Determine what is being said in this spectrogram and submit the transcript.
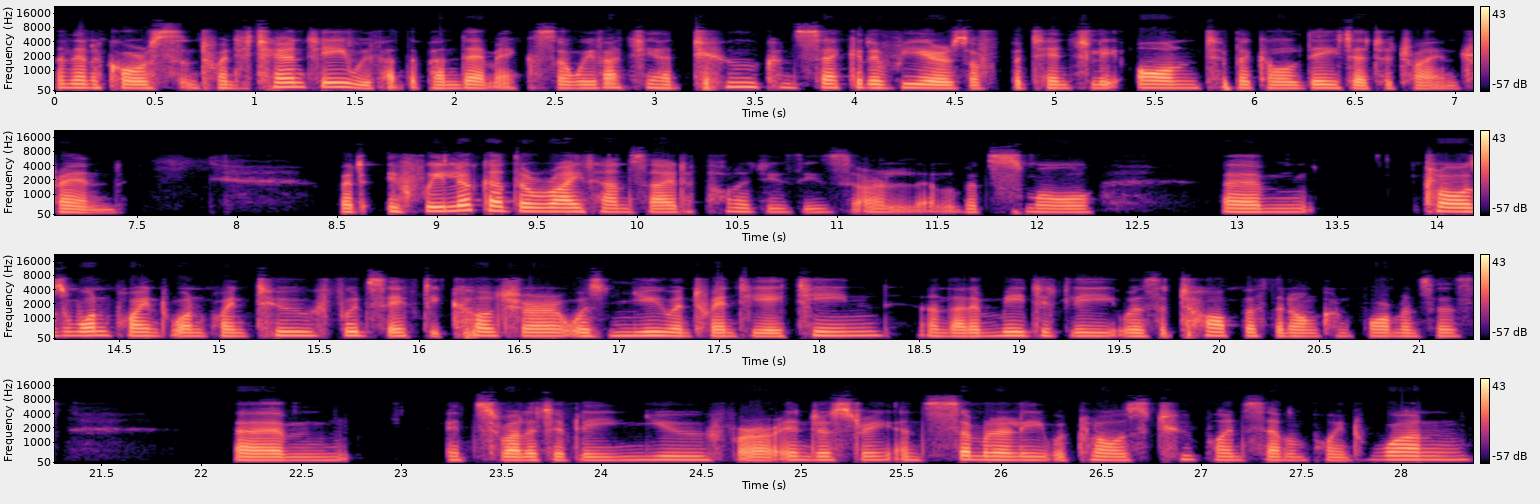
And then, of course, in 2020, we've had the pandemic. So we've actually had two consecutive years of potentially untypical data to try and trend. But if we look at the right hand side, apologies, these are a little bit small. Um, clause 1.1.2, food safety culture, was new in 2018, and that immediately was the top of the non-conformances. Um, it's relatively new for our industry, and similarly with clause 2.7.1,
